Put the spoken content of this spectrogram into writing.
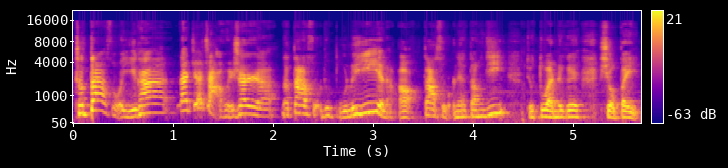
这大锁一看，那这咋回事啊？那大锁就不乐意了啊！大锁呢，当即就端着个小杯。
